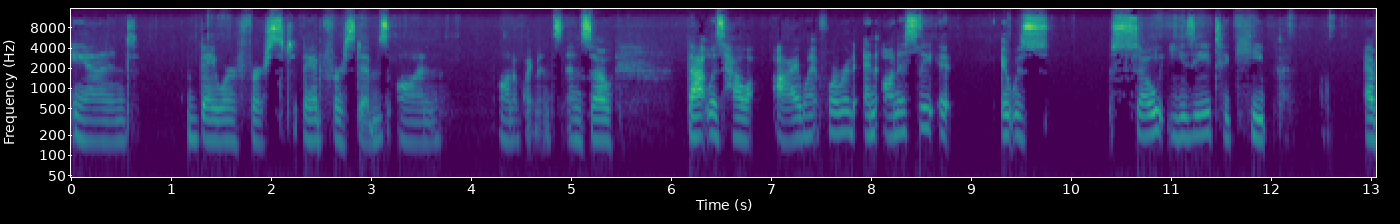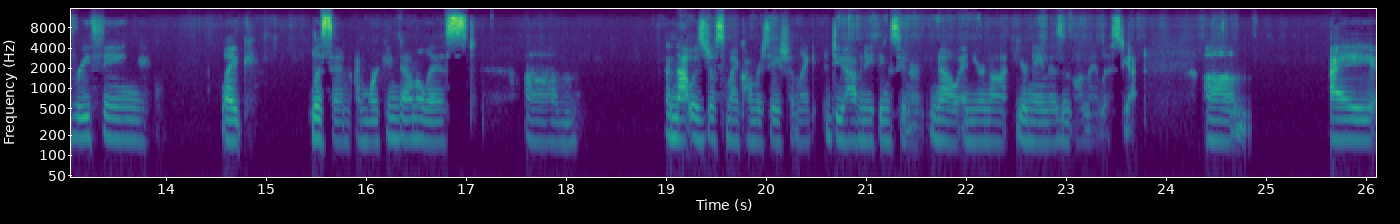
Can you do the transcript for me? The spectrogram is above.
and they were first they had first dibs on on appointments and so that was how i went forward and honestly it it was so easy to keep everything like listen i'm working down a list um and that was just my conversation like do you have anything sooner? No and you're not your name isn't on my list yet. Um i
